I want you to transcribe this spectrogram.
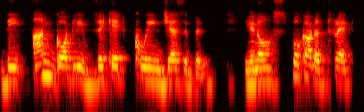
the ungodly, wicked queen Jezebel, you know, spoke out a threat,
